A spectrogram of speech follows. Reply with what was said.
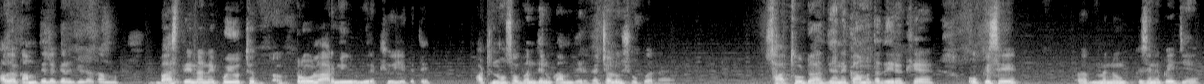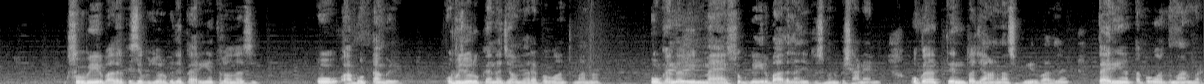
ਆਪਦਾ ਕੰਮ ਤੇ ਲੱਗੇ ਰਹਿਣ, ਜਿਹੜਾ ਕੰਮ ਬਸ ਤੇ ਇਹਨਾਂ ਨੇ ਕੋਈ ਉੱਥੇ ਪੈਟਰੋਲ ਆਰਮੀ ਉਰਮੀ ਰੱਖੀ ਹੋਈ ਹੈ ਕਿਤੇ। 8-900 ਬੰਦੇ ਨੂੰ ਕੰਮ ਦੇ ਰੱਖਿਆ। ਚਲੋ, ਸ਼ੁਕਰ ਹੈ। ਸਾਥੋਂ ਡਰਦਿਆਂ ਨੇ ਕੰਮ ਤਾਂ ਦੇ ਰੱਖਿਆ ਉਹ ਕਿਸੇ ਮੈਨੂੰ ਕਿਸੇ ਨੇ ਭੇਜਿਆ ਸੁਖਬੀਰ ਬਾਦਲ ਕਿਸੇ ਬਜ਼ੁਰਗ ਦੇ ਪੈਰੀਆਂ ਥਲਾਉਂਦਾ ਸੀ। ਉਹ ਆ ਵੋਟਾਂ ਮਿਲੇ ਉਹ ਬਜ਼ੁਰਗ ਕਹਿੰਦਾ, ਜਾਉਂਦਾ ਰਿਹਾ ਭਗਵੰਤ ਮਾਨ ਉਹ ਕਹਿੰਦਾ ਵੀ ਮੈਂ ਸੁਖਬੀਰ ਬਾਦਲ ਹਾਂ ਜੀ ਤੁਸੀਂ ਮੈਨੂੰ ਪਛਾਣਿਆ ਨਹੀਂ। ਉਹ ਕਹਿੰਦਾ, ਤੈਨੂੰ ਤਾਂ ਜਾਣਦਾ ਸੁਖਬੀਰ ਬਾਦਲ ਪੈਰੀਆਂ ਤਾਂ ਭਗਵੰਤ ਮਾਨ ਮਰ-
